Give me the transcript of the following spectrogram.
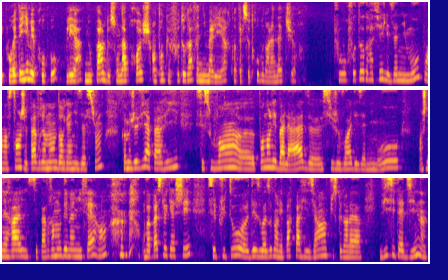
Et pour étayer mes propos, Léa nous parle de son approche en tant que photographe animalière quand elle se trouve dans la nature. Pour photographier les animaux, pour l'instant, j'ai pas vraiment d'organisation. Comme je vis à Paris, c'est souvent euh, pendant les balades, euh, si je vois des animaux, en général, c'est pas vraiment des mammifères, hein on va pas se le cacher, c'est plutôt euh, des oiseaux dans les parcs parisiens, puisque dans la vie citadine,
